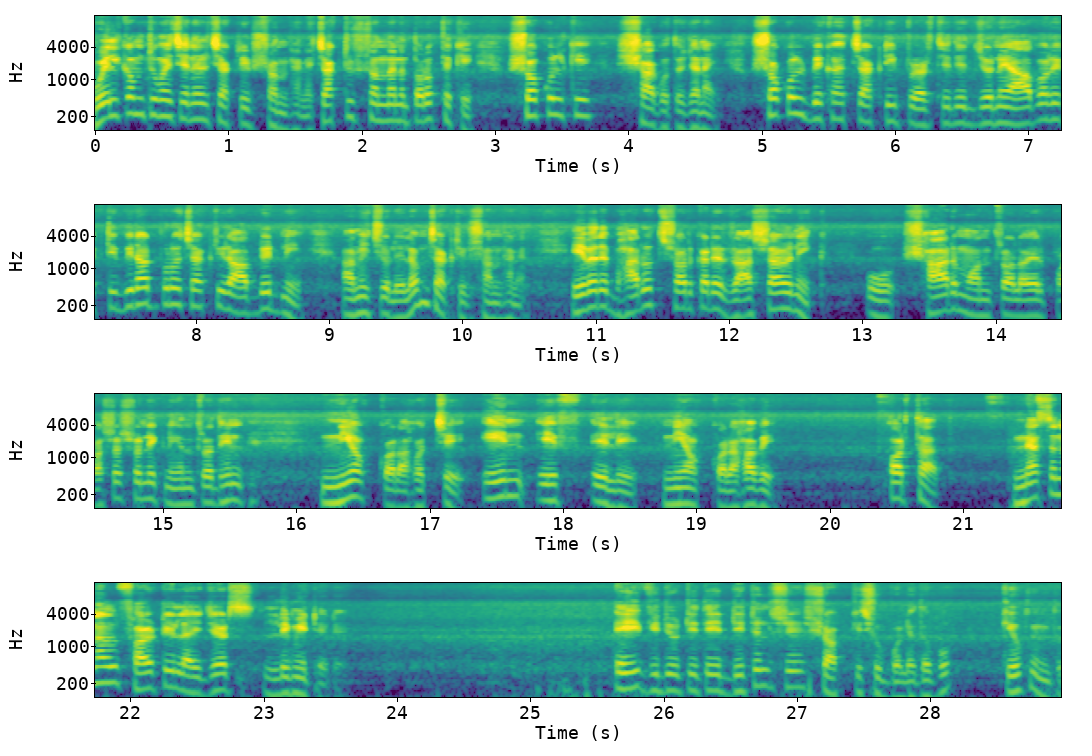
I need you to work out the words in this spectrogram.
ওয়েলকাম টু মাই চ্যানেল চাকরির সন্ধানে চাকরির সন্ধানের তরফ থেকে সকলকে স্বাগত জানাই। সকল বেকার চাকরি প্রার্থীদের জন্য আবার একটি বিরাট বড় চাকরির আপডেট নিয়ে আমি চলে এলাম চাকরির সন্ধানে। এবারে ভারত সরকারের রাসায়নিক ও সার মন্ত্রণালয়ের প্রশাসনিক নিয়ন্ত্রণাধীন নিয়োগ করা হচ্ছে। এনএফএলএ নিয়োগ করা হবে। অর্থাৎ ন্যাশনাল ফার্টিলাইজার্স লিমিটেডে এই ভিডিওটিতে ডিটেলসে সব কিছু বলে দেবো। কেউ কিন্তু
